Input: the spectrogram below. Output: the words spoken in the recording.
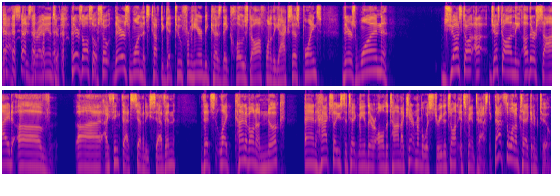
Yes, is the right answer. There's also so there's one that's tough to get to from here because they closed off one of the access points. There's one just on uh, just on the other side of uh, I think that's 77. That's like kind of on a nook and Hacksaw used to take me there all the time. I can't remember what street it's on. It's fantastic. That's the one I'm taking him to.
